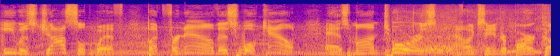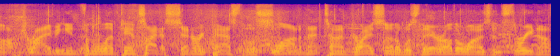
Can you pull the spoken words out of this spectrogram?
he was jostled with, but for now, this will count as Montour's Alexander Barkov driving in from the left hand side. A centering pass to the slot, and that time Draisaitl was there. Otherwise, it's 3 0.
